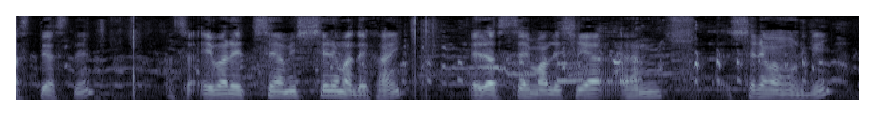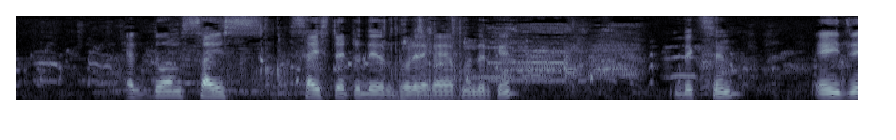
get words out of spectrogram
আস্তে আস্তে। আচ্ছা এবার হচ্ছে আমি সেরেমা দেখাই। এটা হচ্ছে মালয়েশিয়ান সেরেমা মুরগি। একদম সাইজ সাইজটা একটু ধরে দেখাই আপনাদেরকে। দেখছেন? এই যে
